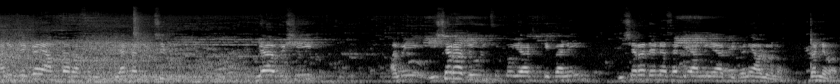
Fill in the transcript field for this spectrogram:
आणि जे काही आमदार असतील यांना निश्चित याविषयी आम्ही इशारा देऊ इच्छितो या ठिकाणी. इशारा देण्यासाठी आम्ही या ठिकाणी आलो धन्यवाद.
